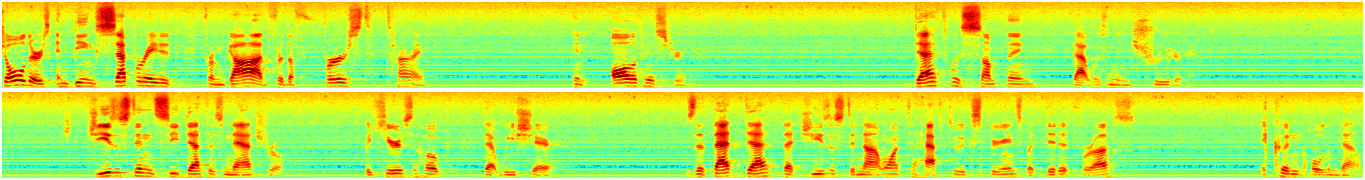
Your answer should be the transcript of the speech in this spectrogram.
shoulders and being separated from God for the first time in all of history. Death was something that was an intruder. Jesus didn't see death as natural, but here's the hope that we share is that that death that Jesus did not want to have to experience but did it for us, it couldn't hold him down.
